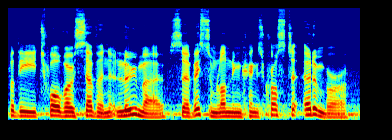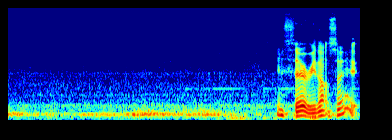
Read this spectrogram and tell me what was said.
for the 1207 Lumo service from London King's Cross to Edinburgh. In theory, that's it.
